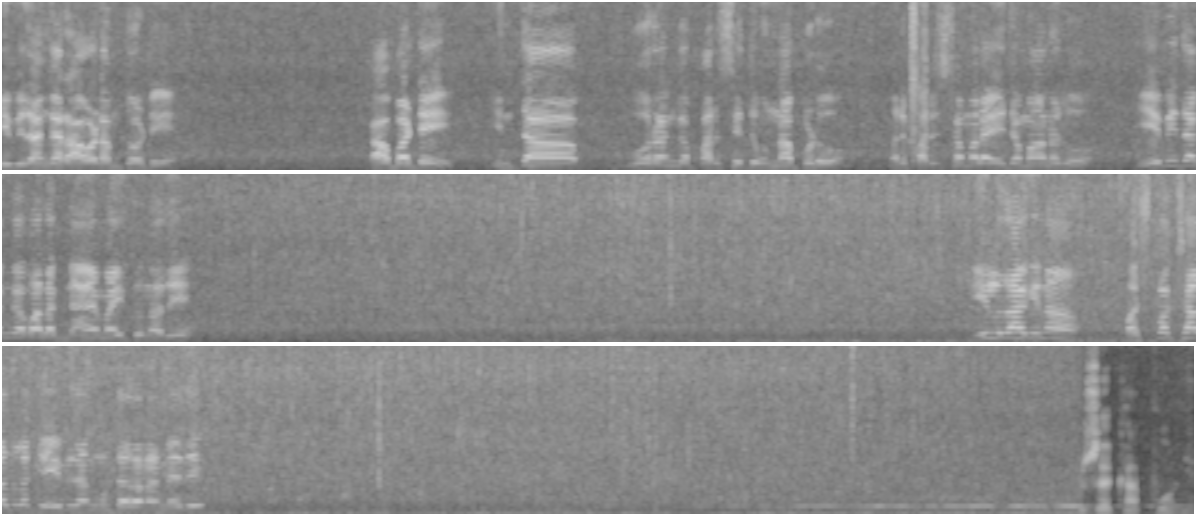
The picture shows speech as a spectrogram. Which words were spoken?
ఈ విధంగా రావడంతో కాబట్టి ఇంత ఘోరంగా పరిస్థితి ఉన్నప్పుడు మరి పరిశ్రమల యజమానులు ఏ విధంగా వాళ్ళకు న్యాయం అవుతున్నది? వీళ్ళు తాగిన పశుపక్షాదులకు ఏ విధంగా ఉంటుంది అనేది Rzeka płonie.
